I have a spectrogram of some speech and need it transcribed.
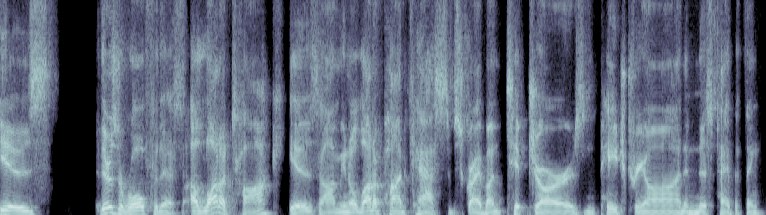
is there's a role for this. A lot of talk is, um, you know, a lot of podcasts subscribe on tip jars and Patreon and this type of thing.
